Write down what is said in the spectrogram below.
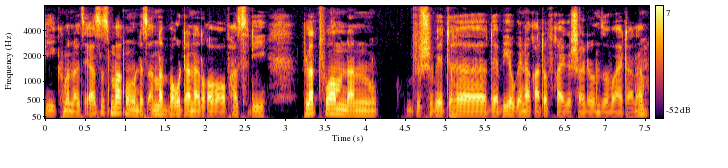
Die kann man als erstes machen und das andere baut dann darauf auf. Hast du die Plattform, dann wird äh, der Biogenerator freigeschaltet und so weiter. Ne?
